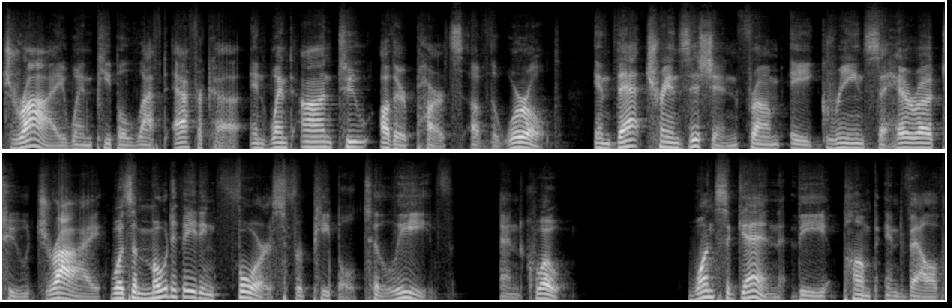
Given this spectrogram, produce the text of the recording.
dry when people left Africa and went on to other parts of the world. And that transition from a green Sahara to dry was a motivating force for people to leave. End quote. Once again, the pump and valve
